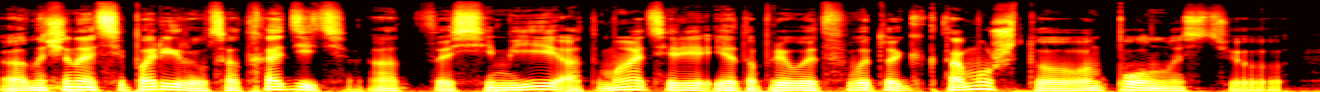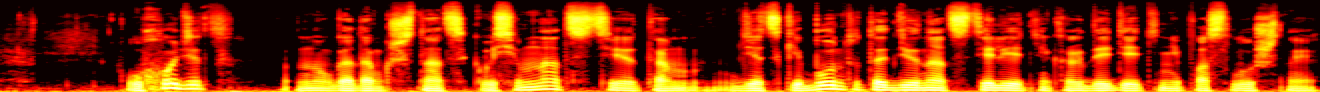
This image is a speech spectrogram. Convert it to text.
э, начинает сепарироваться, отходить от семьи, от матери, и это приводит в итоге к тому, что он полностью уходит ну, годам к 16, к 18, там детский бунт это 12-летний, когда дети непослушные,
